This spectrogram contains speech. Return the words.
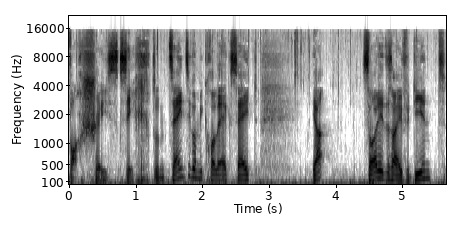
Wasche ins Gesicht. Und das Einzige, was mein Kollege sagt, ja, sorry, das habe ich verdient,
